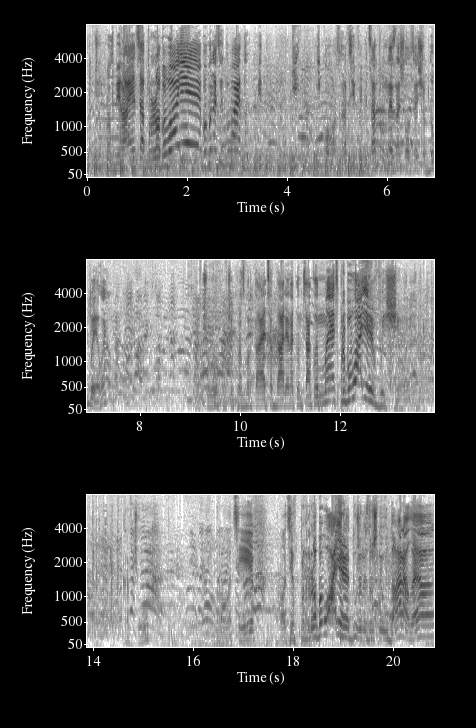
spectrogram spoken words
Кравчук розбігається, пробиває, Бобинець відбиває. Під... Ні, нікого з гравців епіцентру не знайшлося, щоб добили. Кравчук, Кравчук розвертається далі на Климця. Климець прибуває вище. Кравчук. Оців. Оців пробиває. Дуже незручний удар, але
